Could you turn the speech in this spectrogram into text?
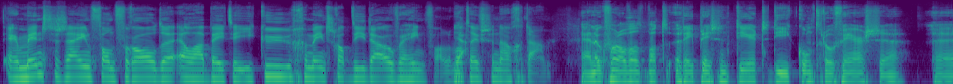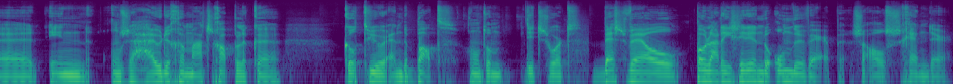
er mensen zijn van vooral de LHBTIQ-gemeenschap die daar overheen vallen? Wat ja. heeft ze nou gedaan? Ja, en ook vooral wat, wat representeert die controverse uh, in onze huidige maatschappelijke cultuur en debat rondom dit soort best wel polariserende onderwerpen, zoals gender,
